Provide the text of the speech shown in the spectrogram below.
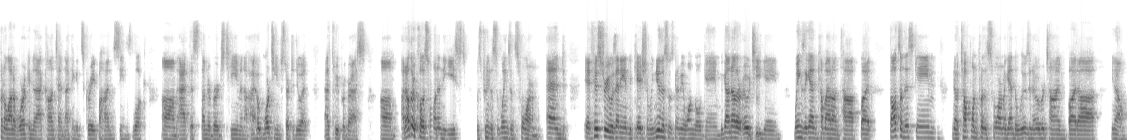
putting a lot of work into that content. And I think it's great behind the scenes look um, at this Thunderbirds team. And I hope more teams start to do it as we progress. Um, another close one in the East was between the Wings and Swarm. And if history was any indication, we knew this was going to be a one goal game. We got another OT mm-hmm. game. Wings again come out on top. But thoughts on this game? You know, tough one for the Swarm again to lose in overtime. But uh, you know,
